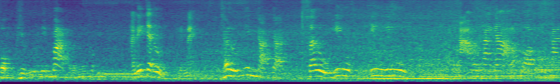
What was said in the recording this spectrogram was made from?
บ่มผิวนี่มากเลยมันก็อันนี้จะหลุดเห็นไหมฉลุยิ่งหนักใหญ่สรุปยิ่งยิ่งยิ่งหาค่อนข้างยากรับรองค่อนข้าง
